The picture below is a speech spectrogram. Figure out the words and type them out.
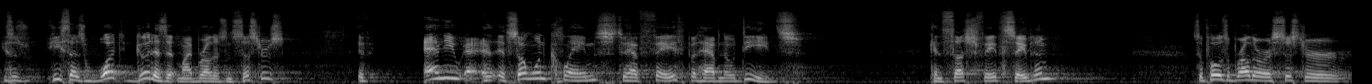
He says, he says What good is it, my brothers and sisters, if any, if someone claims to have faith but have no deeds, can such faith save them? Suppose a brother or a sister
